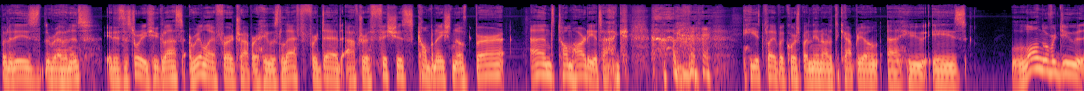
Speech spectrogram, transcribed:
but it is The Revenant. It is the story of Hugh Glass, a real life fur trapper who was left for dead after a vicious combination of bear and Tom Hardy attack. he is played, of course, by Leonardo DiCaprio, uh, who is long overdue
